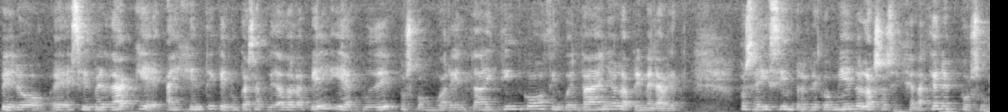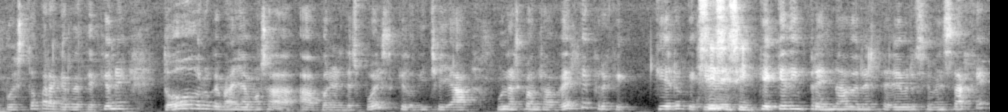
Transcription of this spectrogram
pero eh, sí es verdad que hay gente que nunca se ha cuidado la piel y acude pues, con 45 o 50 años la primera vez. Pues ahí siempre recomiendo las oxigenaciones, por supuesto, para que recepcione todo lo que vayamos a, poner después, que lo he dicho ya unas cuantas veces, pero es que quiero que quede, Que quede impregnado en el cerebro ese mensaje.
